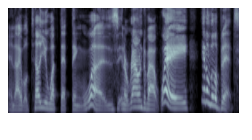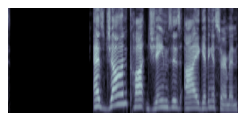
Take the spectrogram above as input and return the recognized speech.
and I will tell you what that thing was in a roundabout way in a little bit. As John caught James's eye giving a sermon,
